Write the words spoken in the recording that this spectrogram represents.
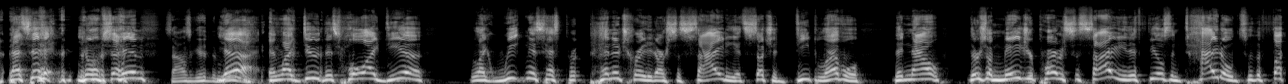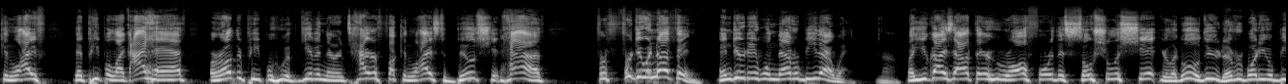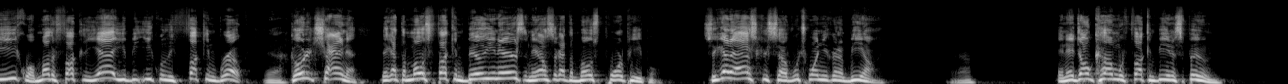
That's it. You know what I'm saying? Sounds good to yeah. me. Yeah. And like, dude, this whole idea, like weakness has penetrated our society at such a deep level that now there's a major part of society that feels entitled to the fucking life that people like I have or other people who have given their entire fucking lives to build shit have for, for doing nothing. And dude, it will never be that way. No. Like you guys out there who are all for this socialist shit, you're like, oh, dude, everybody will be equal. Motherfucker, yeah, you'd be equally fucking broke. Yeah. Go to China. They got the most fucking billionaires and they also got the most poor people. So you got to ask yourself which one you're going to be on. Yeah. And it don't come with fucking being a spoon.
